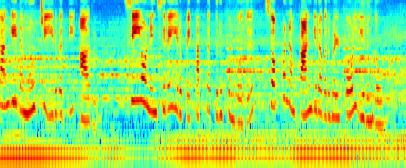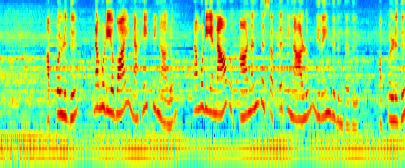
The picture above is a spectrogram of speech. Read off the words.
சங்கீதம் நூற்றி இருபத்தி ஆறு. சியோனின் சிறையிருப்பை கத்த திருப்பும் போது சொப்பனம் காண்கிறவர்கள் போல் இருந்தோம். அப்பொழுது நம்முடைய வாய் நகைப்பினாலும் நம்முடைய நாவு ஆனந்த சத்தத்தினாலும் நிறைந்திருந்தது. அப்பொழுது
